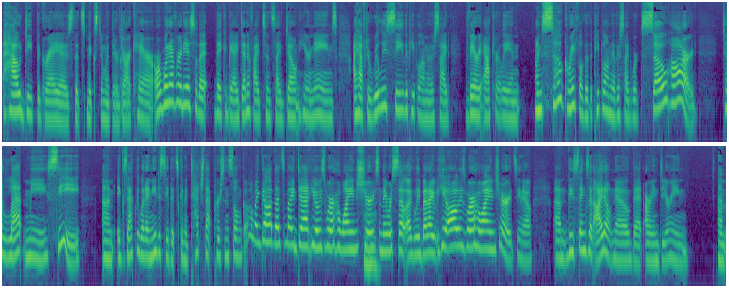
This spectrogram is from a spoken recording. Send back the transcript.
how deep the gray is that's mixed in with their dark hair, or whatever it is, so that they can be identified. Since I don't hear names, I have to really see the people on the other side very accurately and I'm so grateful that the people on the other side worked so hard to let me see um, exactly what I need to see that's going to touch that person's soul and go, oh my God, that's my dad. He always wore Hawaiian shirts and they were so ugly, but I, he always wore Hawaiian shirts, you know. Um, these things that I don't know that are endearing. Um,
